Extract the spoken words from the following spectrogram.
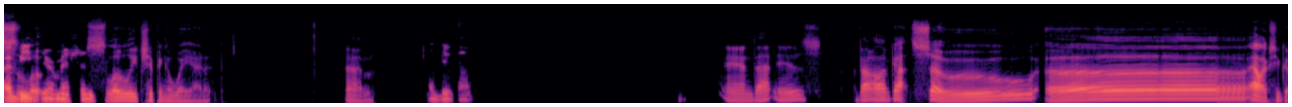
I beat slow- Zero Mission. slowly chipping away at it. Um, I beat that. and that is about all I've got. So, uh, Alex, you go.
